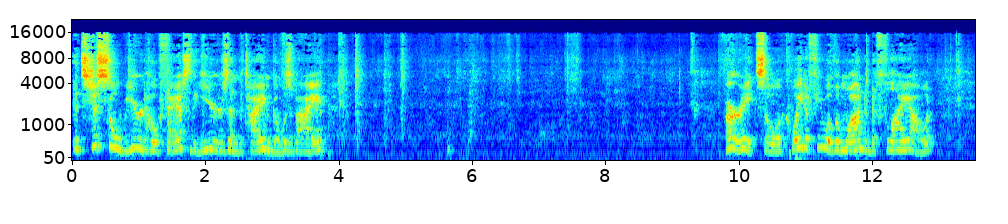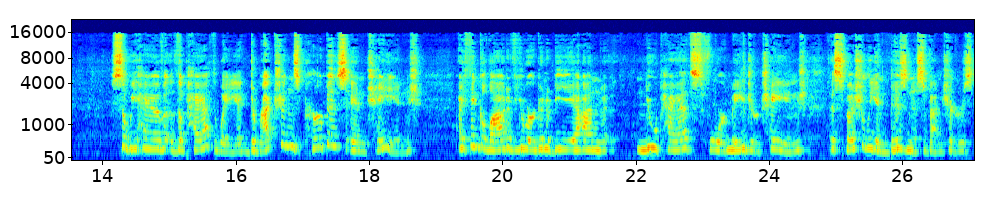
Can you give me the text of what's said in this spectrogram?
it's just so weird how fast the years and the time goes by. Alright, so quite a few of them wanted to fly out. So we have the pathway, directions, purpose, and change. I think a lot of you are going to be on new paths for major change especially in business ventures.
